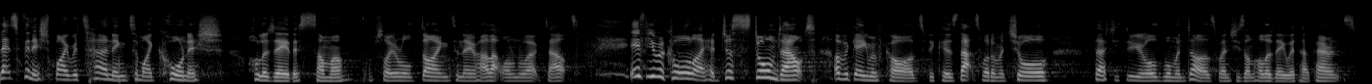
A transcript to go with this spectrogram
Let's finish by returning to my Cornish holiday this summer. I'm sure you're all dying to know how that one worked out. If you recall, I had just stormed out of a game of cards because that's what a mature 33 year old woman does when she's on holiday with her parents.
